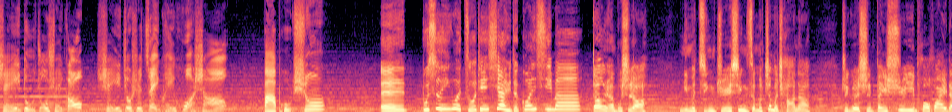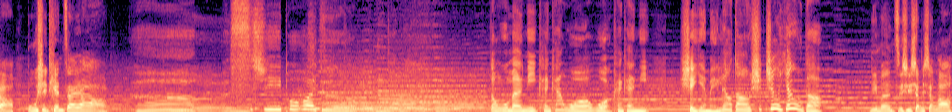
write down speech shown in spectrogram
谁堵住水沟，谁就是罪魁祸首。巴普说：“呃，不是因为昨天下雨的关系吗？当然不是啊！你们警觉性怎么这么差呢？这个是被蓄意破坏的，不是天灾啊！啊，是蓄意破坏的哦。动物们，你看看我，我看看你，谁也没料到是这样的。你们仔细想想啊！”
